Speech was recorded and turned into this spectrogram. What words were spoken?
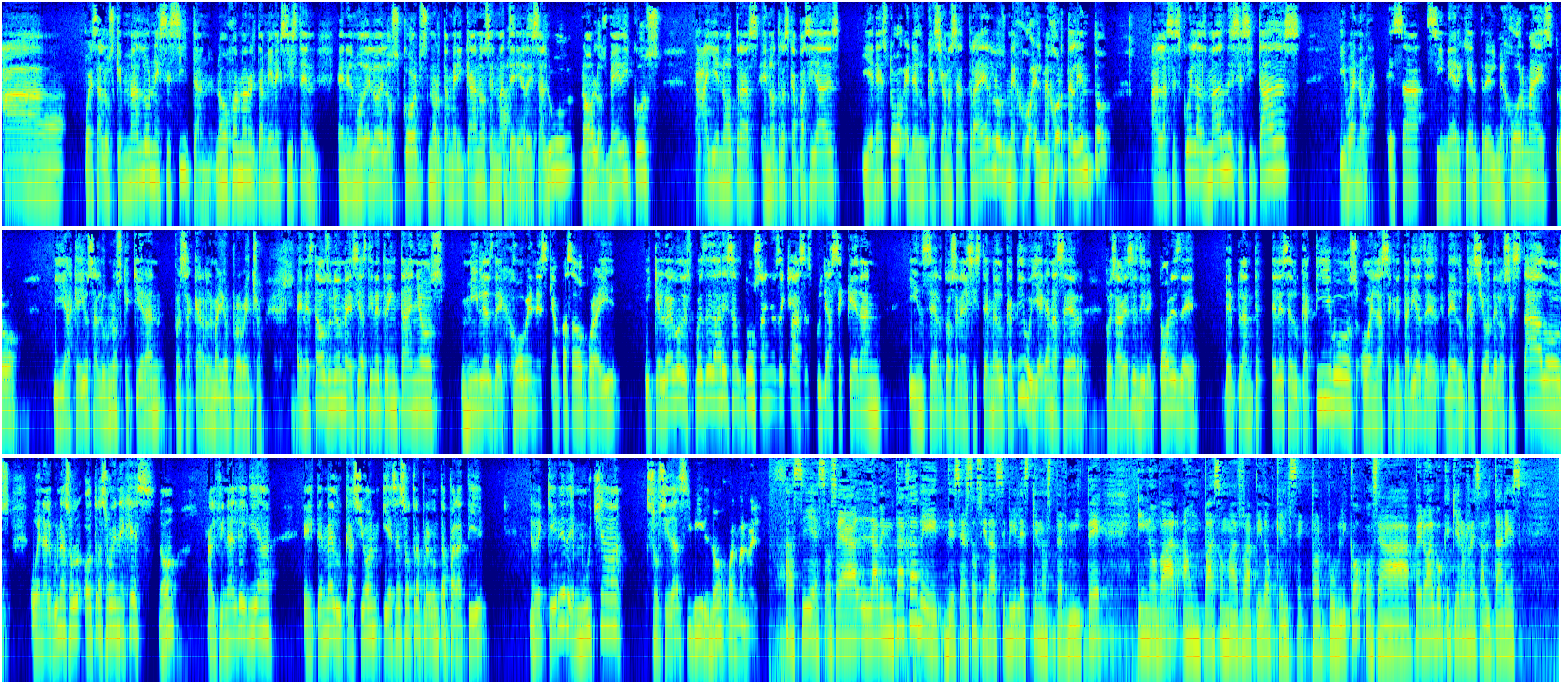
a pues a los que más lo necesitan, ¿no? Juan Manuel, también existen en el modelo de los corps norteamericanos en materia de salud, ¿no? Los médicos, hay en otras, en otras capacidades y en esto en educación. O sea, traer los mejor, el mejor talento a las escuelas más necesitadas y bueno, esa sinergia entre el mejor maestro y aquellos alumnos que quieran pues sacarle el mayor provecho. En Estados Unidos me decías, tiene 30 años, miles de jóvenes que han pasado por ahí y que luego después de dar esos dos años de clases pues ya se quedan insertos en el sistema educativo y llegan a ser, pues a veces directores de, planteles educativos o en las secretarías de, de, educación de los estados o en algunas otras ONGs, ¿no? Al final del día, el tema educación, y esa es otra pregunta para ti, requiere de mucha sociedad civil, ¿no, Juan Manuel? Así es, o sea, la ventaja de, de, ser sociedad civil es que nos permite innovar a un paso más rápido que el sector público, o sea, pero algo que quiero resaltar es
